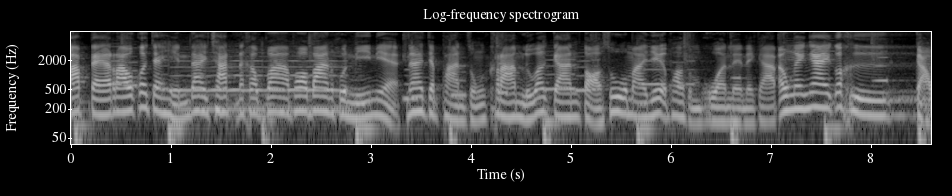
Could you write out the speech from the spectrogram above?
ลับแต่เราก็จะเห็นได้ชัดนะครับว่าพ่อบ้านคนนี้เนี่ยน่าจะผ่านสงครามหรือว่าการต่อสู้มาเยอะพอสมควรเลยนะครับ เอาง่าย ๆก็คือเก๋า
